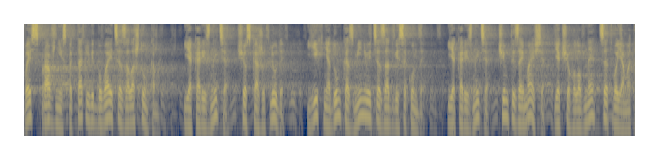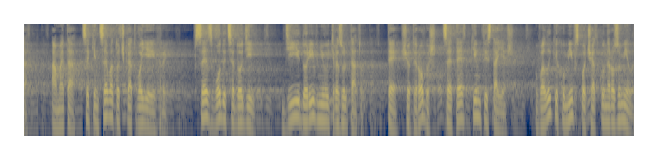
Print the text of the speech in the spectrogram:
Весь справжній спектакль відбувається за лаштунками. Яка різниця, що скажуть люди? Їхня думка змінюється за дві секунди. Яка різниця, чим ти займаєшся, якщо головне це твоя мета? А мета це кінцева точка твоєї гри. Все зводиться до дій. Дії дорівнюють результату. Те, що ти робиш, це те, ким ти стаєш. Великих умів спочатку не розуміли,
